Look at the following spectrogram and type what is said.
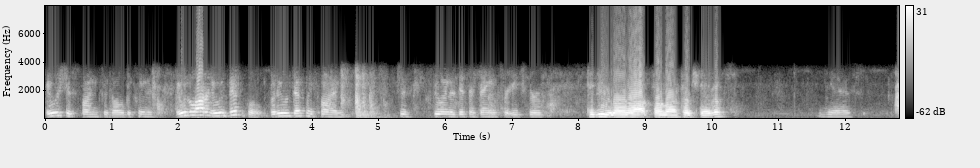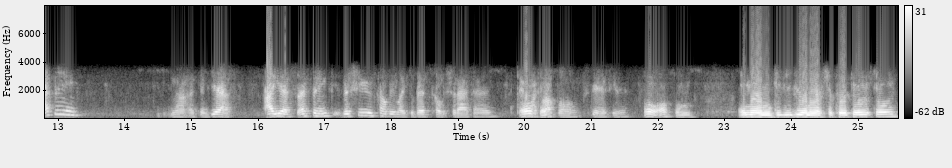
it was just fun to go between. It, it was a lot of it was difficult, but it was definitely fun, just doing the different things for each group. Did you learn a lot from uh, Coach Davis? Yes, I think. Not, I think yes. I yes, I think that she is probably like the best coach that I've had in my softball experience here. Oh, awesome. And then, did you do any extracurriculars, Julie?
